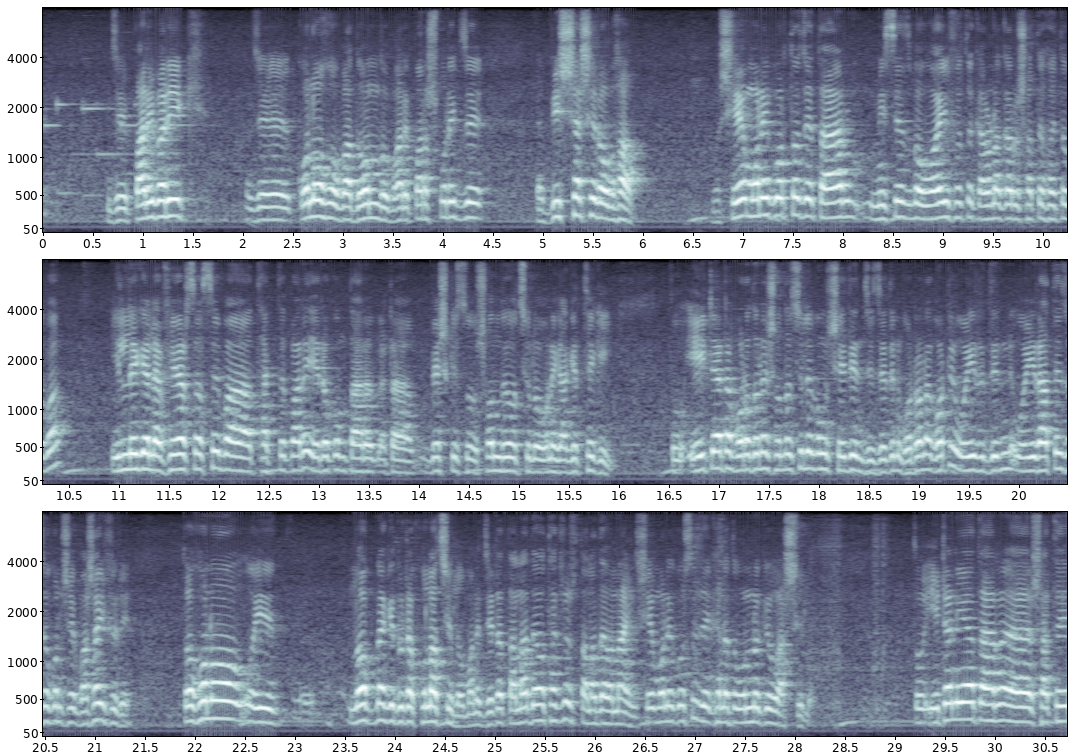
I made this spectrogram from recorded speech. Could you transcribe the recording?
যে পারিবারিক যে কলহ বা দ্বন্দ্ব মানে পারস্পরিক যে বিশ্বাসের অভাব, সে মনে করতো যে তার মিসেস বা ওয়াইফ হতে কারও না কারোর সাথে হয়তো বা ইললিগেল অ্যাফেয়ার্স আছে বা থাকতে পারে, এরকম তার একটা বেশ কিছু সন্দেহ ছিল অনেক আগের থেকেই। তো এইটা একটা বড় ধরনের সন্দেহ ছিল এবং সেদিন যে যেদিন ঘটনা ঘটে, ওই দিন, ওই রাতে যখন সে বাসায় ফিরে, তখনও ওই লক নাকি দুটো খোলা ছিল। মানে যেটা তালা দেওয়া থাকছে তালা দেওয়া নাই। সে মনে করছে যে এখানে তো অন্য কেউ আসছিল। তো এটা নিয়ে তার সাথে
